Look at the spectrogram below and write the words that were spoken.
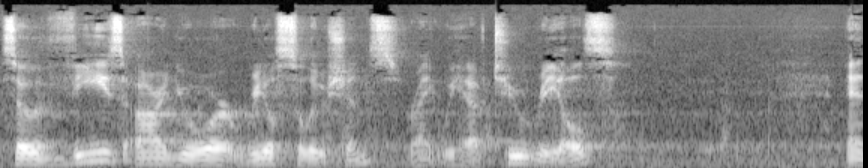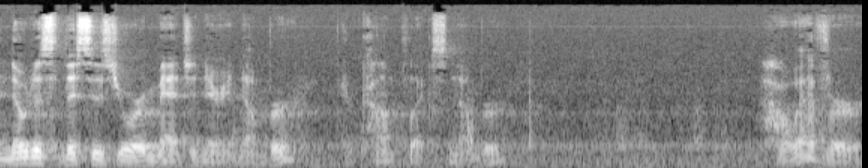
So these are your real solutions, right? We have two reals. And notice this is your imaginary number, your complex number. However,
